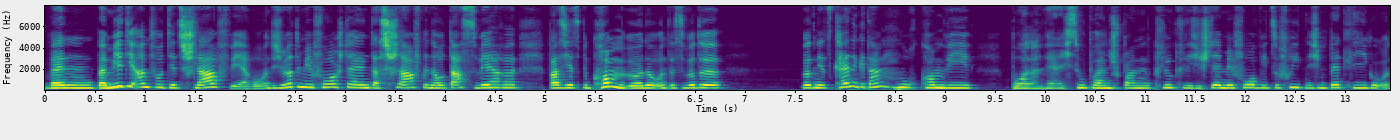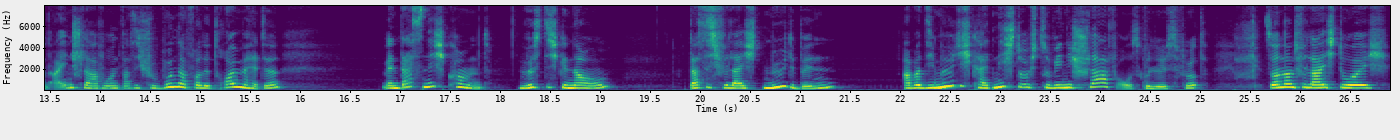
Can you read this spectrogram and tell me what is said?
Wenn bei mir die Antwort jetzt Schlaf wäre und ich würde mir vorstellen, dass Schlaf genau das wäre, was ich jetzt bekommen würde und es würde, würden jetzt keine Gedanken hochkommen wie, boah, dann wäre ich super entspannt, glücklich, ich stelle mir vor, wie zufrieden ich im Bett liege und einschlafe und was ich für wundervolle Träume hätte. Wenn das nicht kommt, wüsste ich genau, dass ich vielleicht müde bin, aber die Müdigkeit nicht durch zu wenig Schlaf ausgelöst wird, sondern vielleicht durch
